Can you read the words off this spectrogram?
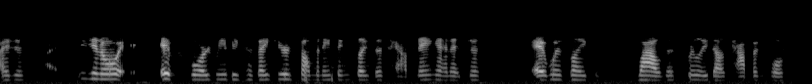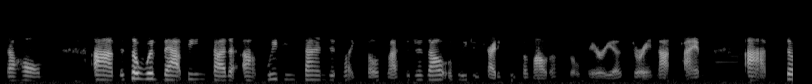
I just, you know, it, it floored me because I hear so many things like this happening, and it just, it was like, wow, this really does happen close to home. Um, so with that being said, um, we do send like those messages out, and we do try to keep them out of those areas during that time. Um, so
